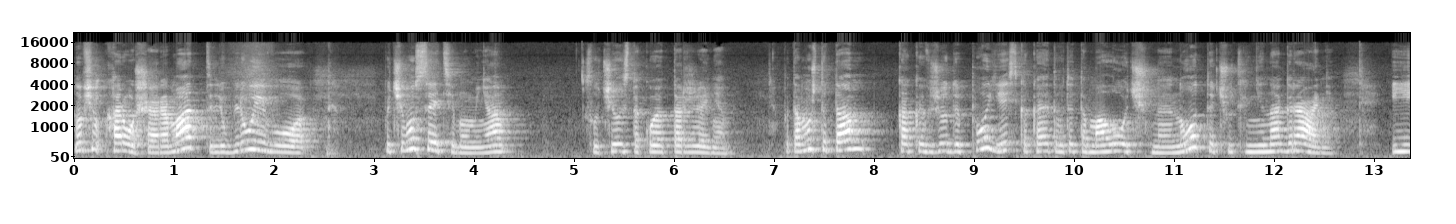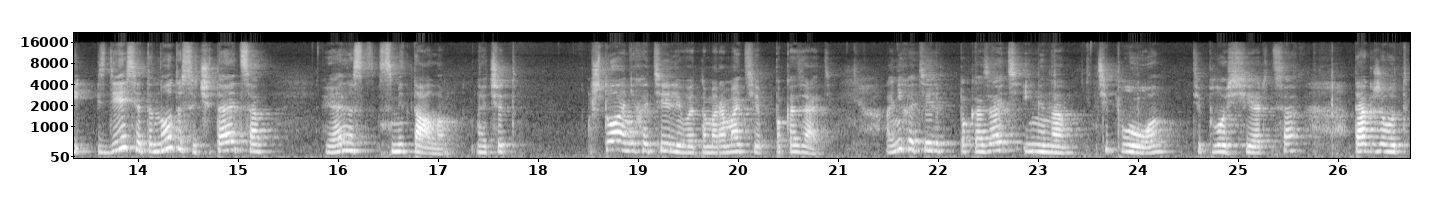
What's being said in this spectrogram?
Ну, в общем, хороший аромат, люблю его. Почему с этим у меня случилось такое отторжение. Потому что там, как и в Жодепо, есть какая-то вот эта молочная нота, чуть ли не на грани. И здесь эта нота сочетается реально с, металлом. Значит, что они хотели в этом аромате показать? Они хотели показать именно тепло, тепло сердца, также вот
